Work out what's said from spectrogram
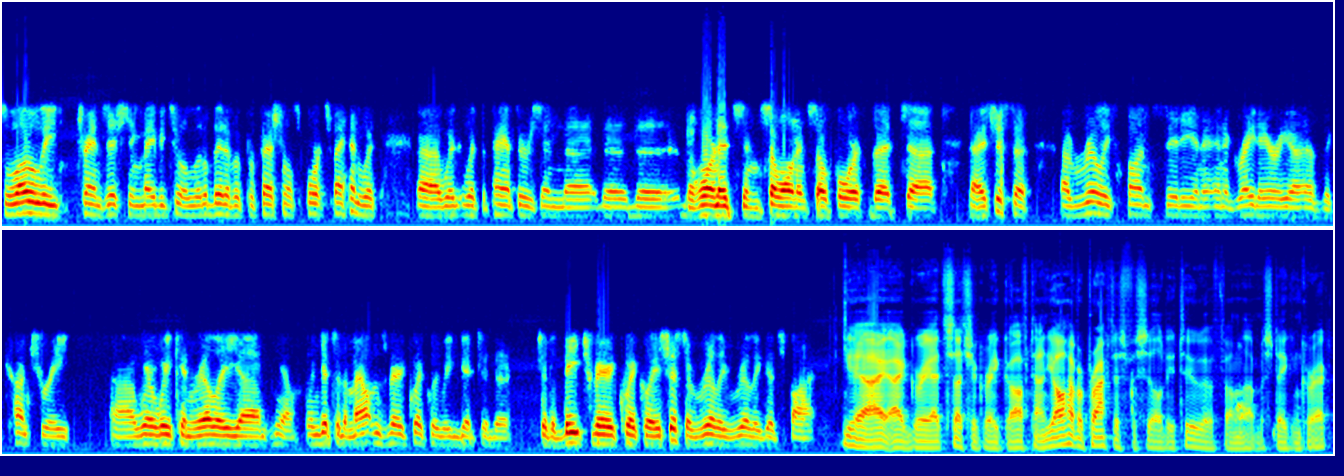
slowly transitioning maybe to a little bit of a professional sports fan with uh, with with the Panthers and the, the the the Hornets and so on and so forth. But uh, it's just a a really fun city and a, and a great area of the country uh, where we can really, uh, you know, we can get to the mountains very quickly. We can get to the to the beach very quickly. It's just a really, really good spot. Yeah, I, I agree. It's such a great golf town. You all have a practice facility too, if I'm not mistaken, correct?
